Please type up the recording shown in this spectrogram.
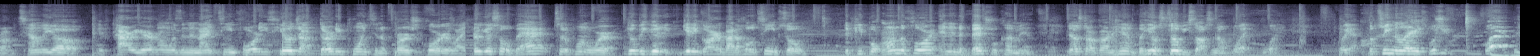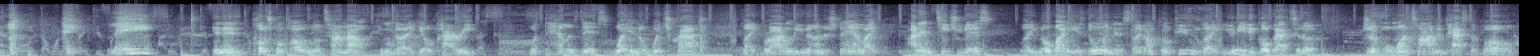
Bro, I'm telling y'all, if Kyrie Irving was in the 1940s, he'll drop 30 points in the first quarter. Like, it'll get so bad to the point where he'll be good at getting guarded by the whole team. So the people on the floor and then the bench will come in. They'll start guarding him, but he'll still be saucing up. What? What? Oh yeah, between the legs. What you? What? hey, lay. And then coach gonna call a little timeout. He gonna be like, Yo, Kyrie, what the hell is this? What in the witchcraft? Like, bro, I don't even understand. Like, I didn't teach you this. Like, nobody is doing this. Like, I'm confused. Like, you need to go back to the dribble one time and pass the ball.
